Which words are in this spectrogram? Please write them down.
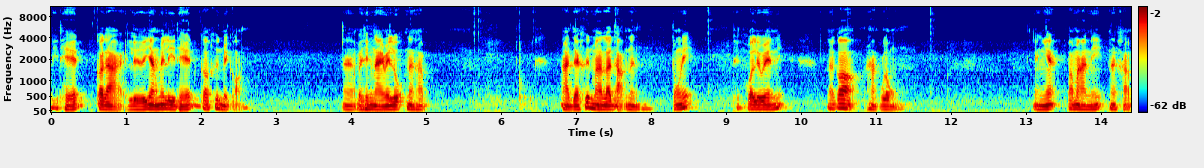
รีเทสก็ได้ หรือยังไม่รีเทสก็ขึ้นไปก่อนอ่าไปถึงไหนไม่รู้นะครับ อาจจะขึ้นมาระดับหนึ่งตรงนี้ถึงบริเวณนี้ แล้วก็หักลง อย่างเงี้ยประมาณนี้นะครับ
